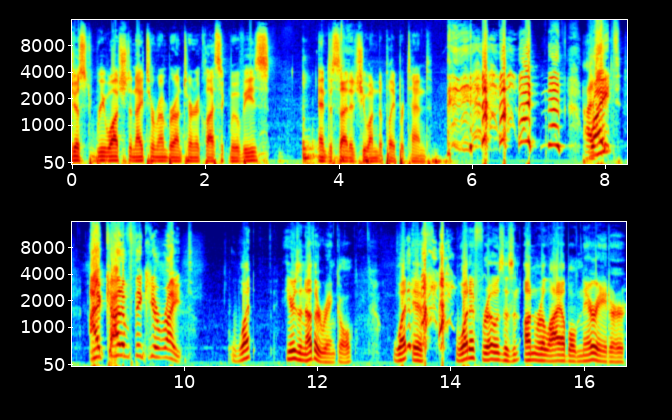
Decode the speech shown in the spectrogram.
just rewatched A Night to Remember on Turner Classic Movies and decided she wanted to play pretend. I- right? I kind of think you're right. what? Here's another wrinkle. What if what if Rose is an unreliable narrator,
